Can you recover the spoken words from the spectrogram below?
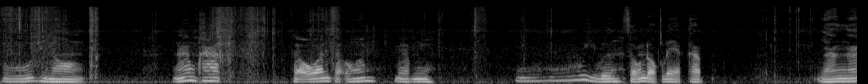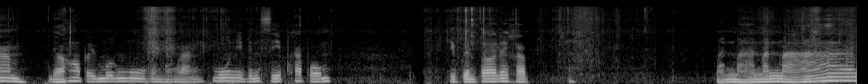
โอ้ยพี่น้องงามคักสะออนสะออนแบบนี้โอ้ยเบิงสองดอกแรกครับยางงาม เดี๋ยวเข้าไปเบิงหมูกันทางหลังหมูนี่เป็นซิปครับผม เก็บกันต่อเลยครับ มันหมานมันหมาน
